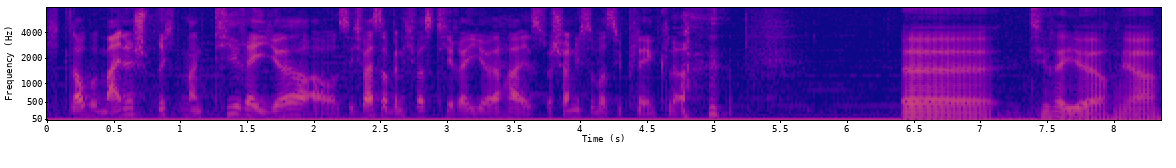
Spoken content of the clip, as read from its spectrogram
Ich glaube, meine spricht man Tirailleur aus. Ich weiß aber nicht, was Tirailleur heißt. Wahrscheinlich sowas wie Plänkler. äh, Tirailleur, ja.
